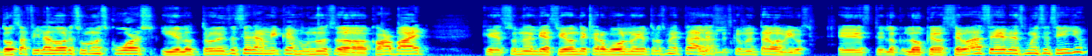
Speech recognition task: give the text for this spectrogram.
dos afiladores. Uno es quartz y el otro es de cerámica. Uno es uh, carbide, que es una aleación de carbono y otros metales. Ah, les comentaba, amigos. Este, lo, lo que se va a hacer es muy sencillo.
